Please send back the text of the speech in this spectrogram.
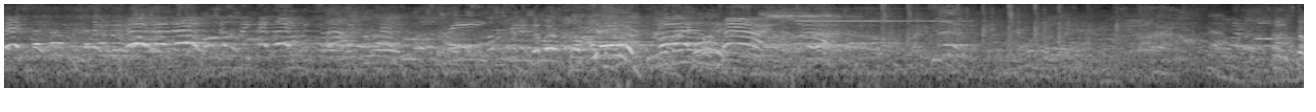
Yes. No, no, no. Elevate that leg. Three. Good work. Two. One. Time. Let's go.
